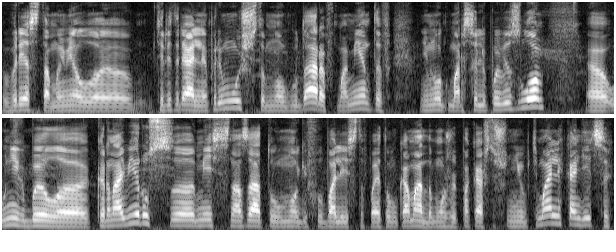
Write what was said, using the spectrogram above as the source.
Брест там имел э, территориальное преимущество, много ударов, моментов. Немного Марселю повезло. Э, у них был коронавирус месяц назад у многих футболистов, поэтому команда может пока что еще не в оптимальных кондициях.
